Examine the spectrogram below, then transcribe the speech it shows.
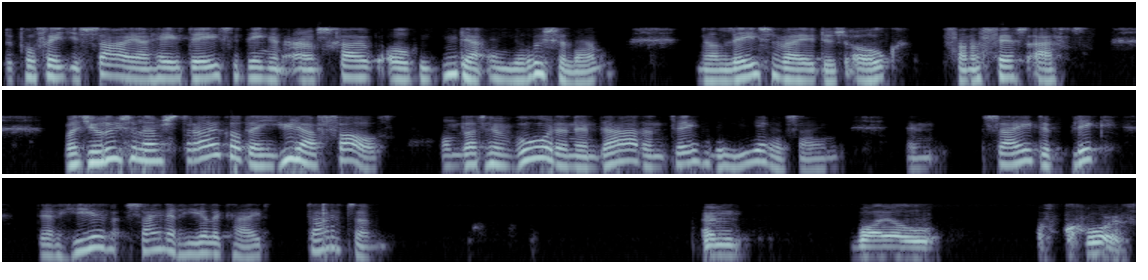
de profeet Jesaja heeft deze dingen aanschuift over Juda en Jeruzalem. En dan lezen wij het dus ook vanaf vers 8. Want Jeruzalem struikelt en Juda valt, omdat hun woorden en daden tegen de Heeren zijn. En zij de blik der heer, zijner heerlijkheid tarten. And while, of course,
